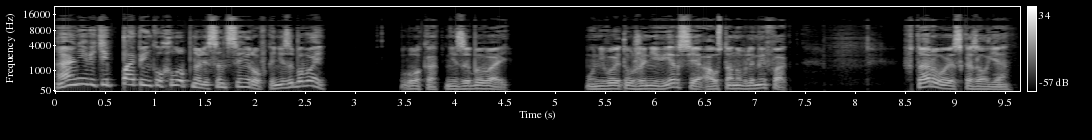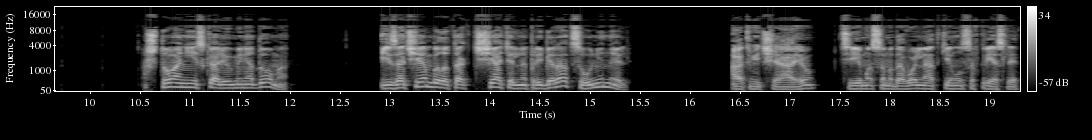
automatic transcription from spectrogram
А они ведь и папеньку хлопнули с инсценировкой, не забывай. Во как, не забывай. У него это уже не версия, а установленный факт. Второе, — сказал я. Что они искали у меня дома? И зачем было так тщательно прибираться у Нинель? Отвечаю. Тима самодовольно откинулся в кресле.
